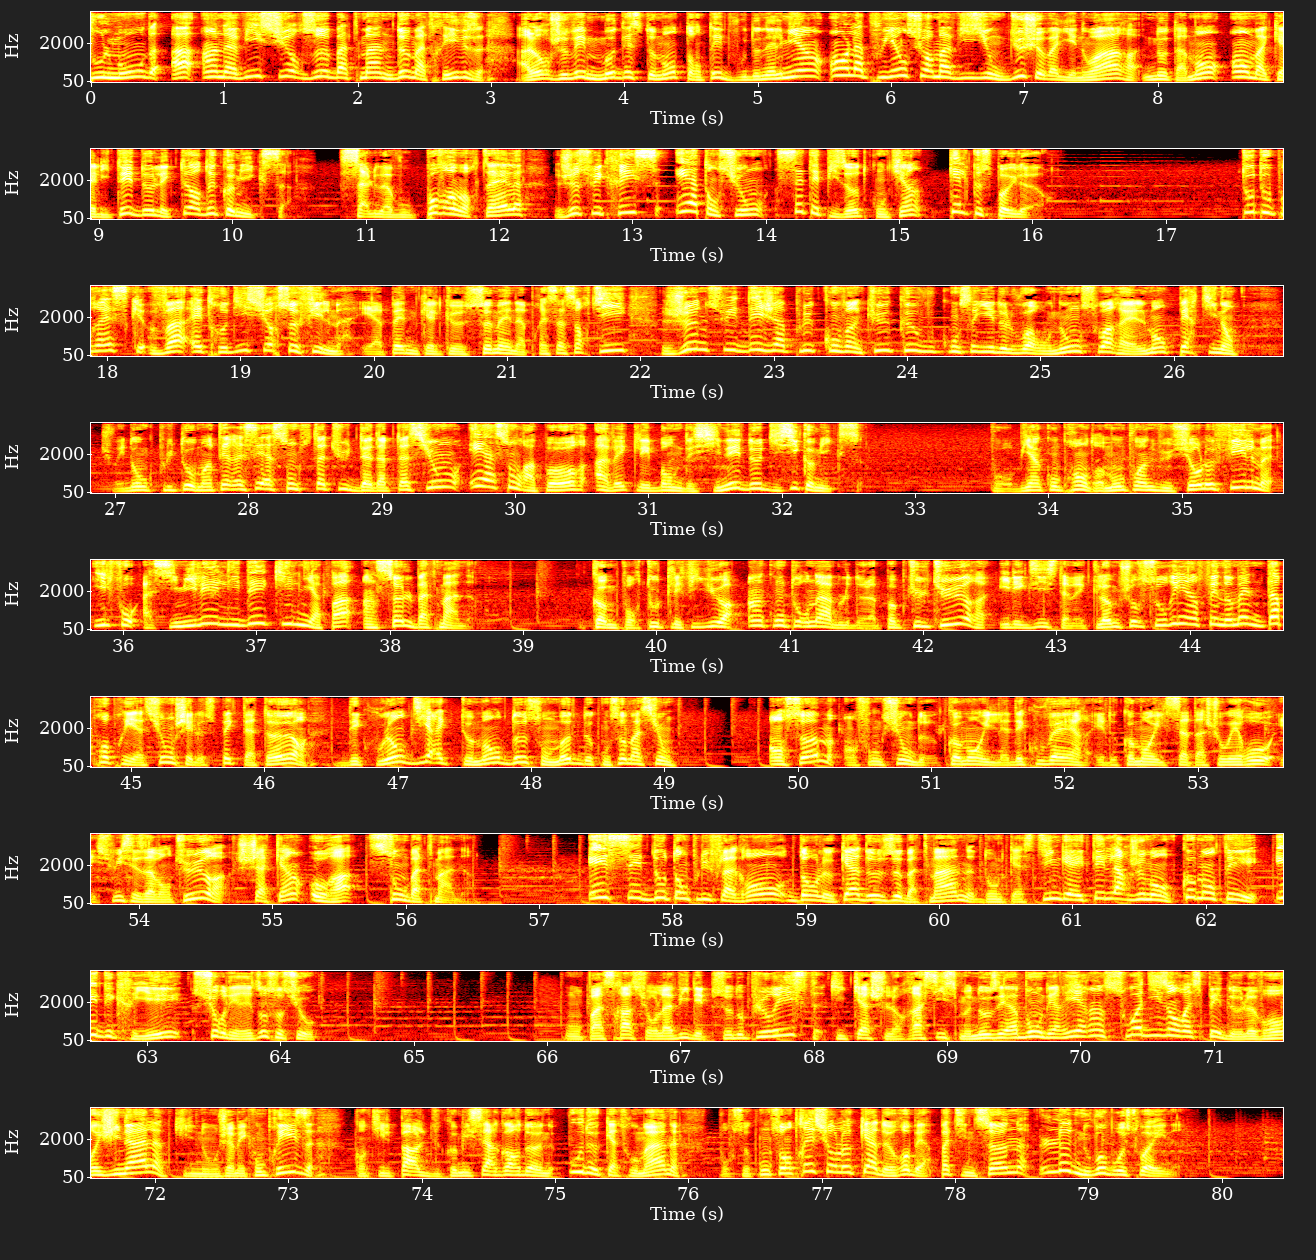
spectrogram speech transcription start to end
tout le monde a un avis sur The Batman de Matt Reeves, alors je vais modestement tenter de vous donner le mien en l'appuyant sur ma vision du Chevalier Noir, notamment en ma qualité de lecteur de comics. Salut à vous pauvres mortels, je suis Chris et attention, cet épisode contient quelques spoilers. Tout ou presque va être dit sur ce film, et à peine quelques semaines après sa sortie, je ne suis déjà plus convaincu que vous conseillez de le voir ou non soit réellement pertinent. Je vais donc plutôt m'intéresser à son statut d'adaptation et à son rapport avec les bandes dessinées de DC Comics. Pour bien comprendre mon point de vue sur le film, il faut assimiler l'idée qu'il n'y a pas un seul Batman. Comme pour toutes les figures incontournables de la pop culture, il existe avec l'homme chauve-souris un phénomène d'appropriation chez le spectateur, découlant directement de son mode de consommation. En somme, en fonction de comment il l'a découvert et de comment il s'attache au héros et suit ses aventures, chacun aura son Batman. Et c'est d'autant plus flagrant dans le cas de The Batman, dont le casting a été largement commenté et décrié sur les réseaux sociaux. On passera sur l'avis des pseudo-puristes qui cachent leur racisme nauséabond derrière un soi-disant respect de l'œuvre originale, qu'ils n'ont jamais comprise, quand ils parlent du commissaire Gordon ou de Catwoman, pour se concentrer sur le cas de Robert Pattinson, le nouveau Bruce Wayne.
